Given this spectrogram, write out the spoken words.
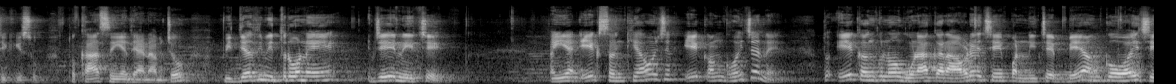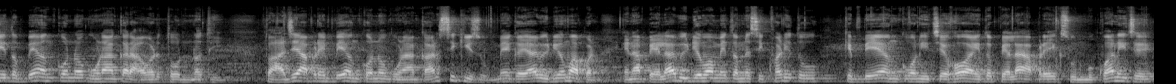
શીખીશું. તો ખાસ અહીંયા ધ્યાન આપજો. વિદ્યાર્થી મિત્રોને જે નીચે, અહીંયા એક સંખ્યા હોય છે ને, એક અંક હોય છે ને, તો એક અંકનો ગુણાકાર આવડે છે, પણ નીચે બે અંકો હોય છે, તો બે અંકોનો ગુણાકાર આવડતો નથી. તો આજે આપણે બે અંકોનો ગુણાકાર શીખીશું. મેં ગયા વિડીયોમાં પણ, એના પહેલાં વિડીયોમાં મેં તમને શીખવાડ્યું હતું કે બે અંકો નીચે હોય, તો પહેલાં આપણે એક સૂન મૂકવાની છે.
